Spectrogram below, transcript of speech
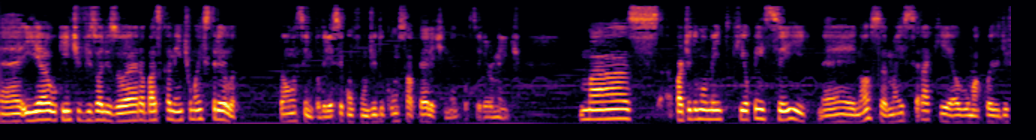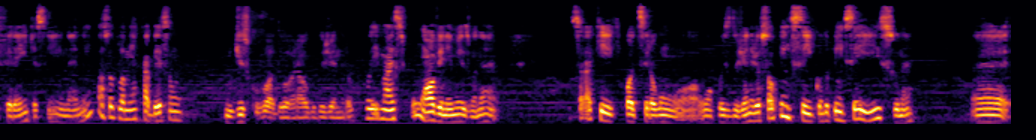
É, e a, o que a gente visualizou era basicamente uma estrela. Então, assim, poderia ser confundido com um satélite, né, posteriormente. Mas a partir do momento que eu pensei, né, nossa, mas será que é alguma coisa diferente, assim, né? Nem passou pela minha cabeça um, um disco voador, algo do gênero. Foi mais tipo um OVNI mesmo, né? Será que, que pode ser algum, alguma coisa do gênero? Eu só pensei, quando eu pensei isso, né? É,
